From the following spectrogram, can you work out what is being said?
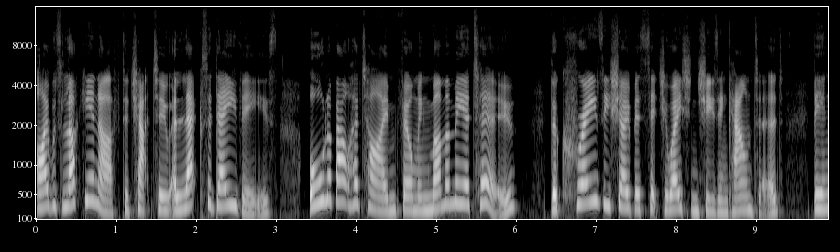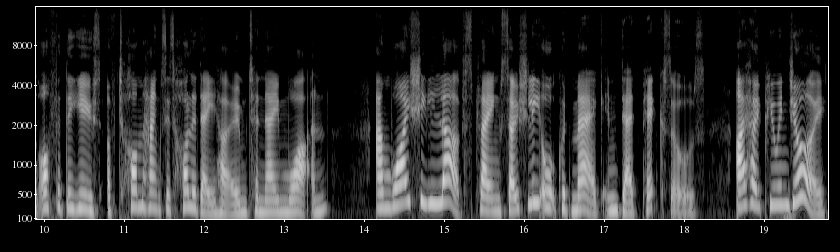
I was lucky enough to chat to Alexa Davies all about her time filming Mamma Mia 2, the crazy showbiz situation she's encountered, being offered the use of Tom Hanks's holiday home, to name one, and why she loves playing socially awkward Meg in Dead Pixels. I hope you enjoy.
